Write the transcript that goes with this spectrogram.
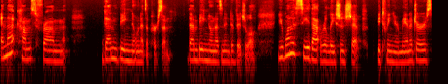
and that comes from them being known as a person them being known as an individual. You want to see that relationship between your managers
